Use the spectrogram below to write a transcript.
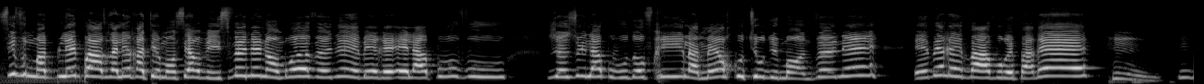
Si vous ne m'appelez pas, vous allez rater mon service. Venez nombreux, venez. Ebere est là pour vous. Je suis là pour vous offrir la meilleure couture du monde. Venez. Ebere va vous réparer. Hmm. Eh.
